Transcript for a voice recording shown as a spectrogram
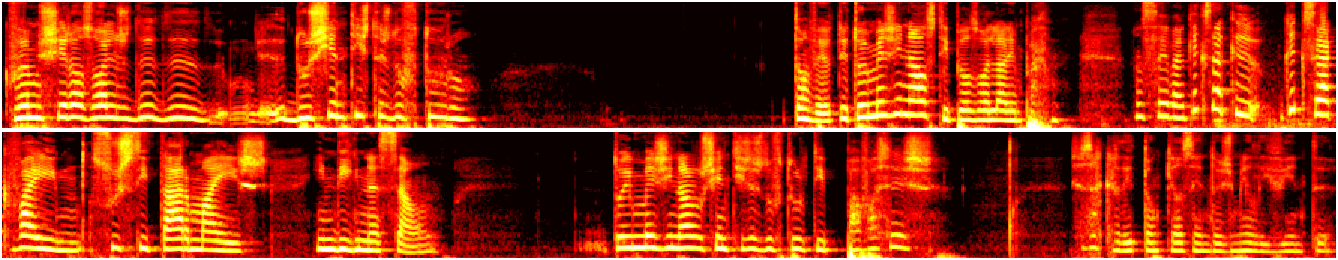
que vamos ser aos olhos de, de, de, dos cientistas do futuro. Estão a ver? Eu estou a imaginá-los, tipo, eles olharem para. Não sei bem. O que, é que será que, o que é que será que vai suscitar mais indignação? Estou a imaginar os cientistas do futuro, tipo, pá, vocês. Vocês acreditam que eles em 2020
